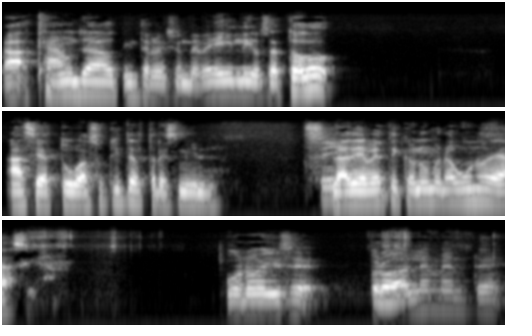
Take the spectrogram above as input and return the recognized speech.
ah, count out, intervención de Bailey, o sea, todo hacia tu Azuquita 3000, Sí. la diabética número uno de Asia. uno dice, probablemente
